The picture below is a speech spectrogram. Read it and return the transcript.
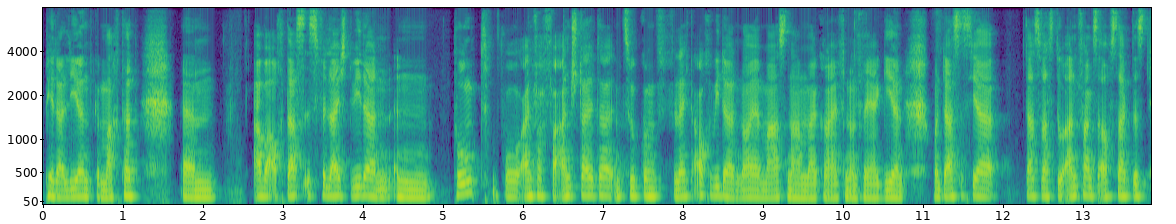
pedalierend gemacht hat. Ähm, aber auch das ist vielleicht wieder ein, ein Punkt, wo einfach Veranstalter in Zukunft vielleicht auch wieder neue Maßnahmen ergreifen und reagieren. Und das ist ja das, was du anfangs auch sagtest,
